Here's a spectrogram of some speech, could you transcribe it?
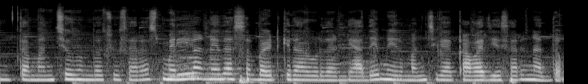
ఎంత మంచిగా ఉందో చూసారా? స్మెల్ అనేది అసలు బయటికి రాకూడదండి. అదే మీరు మంచిగా కవర్ చేశారని అర్థం.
